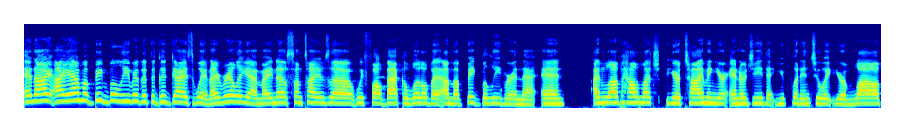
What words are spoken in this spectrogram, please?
and I I am a big believer that the good guys win. I really am. I know sometimes uh we fall back a little, but I'm a big believer in that. And I love how much your time and your energy that you put into it, your love,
